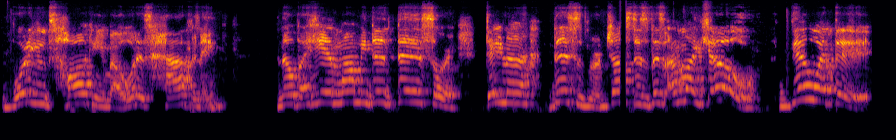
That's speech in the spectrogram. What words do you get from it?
What are you talking about? What is happening? No, but yeah, mommy did this, or Dana, this is justice. This. I'm like, yo, deal with it.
